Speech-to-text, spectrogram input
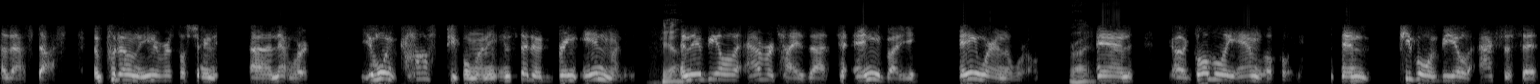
of that stuff and put it on the universal sharing uh, network, it wouldn't cost people money. Instead, it would bring in money. Yeah. And they'd be able to advertise that to anybody, anywhere in the world, Right. and uh, globally and locally. And people would be able to access it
